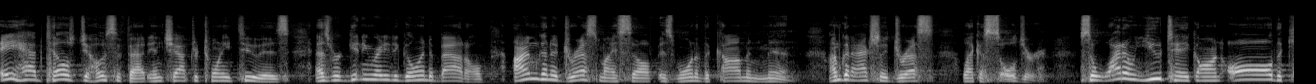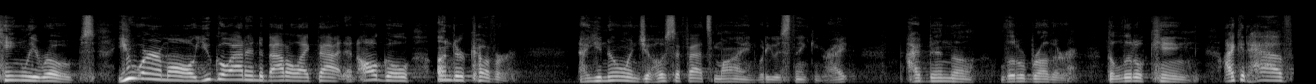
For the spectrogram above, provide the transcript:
Ahab tells Jehoshaphat in chapter 22 is as we're getting ready to go into battle, I'm going to dress myself as one of the common men. I'm going to actually dress like a soldier. So why don't you take on all the kingly robes? You wear them all, you go out into battle like that, and I'll go undercover. Now, you know in Jehoshaphat's mind what he was thinking, right? I've been the little brother, the little king. I could have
